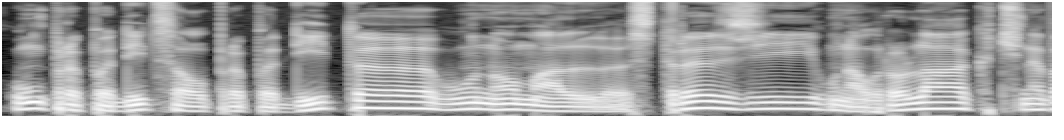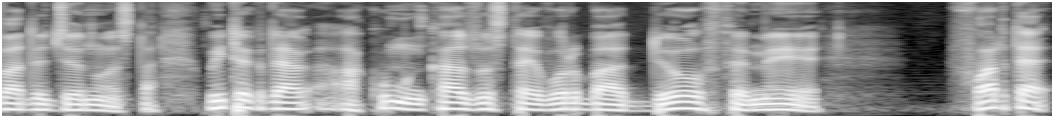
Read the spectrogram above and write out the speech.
un prăpădit sau o prăpădită, un om al străzii, un aurolac, cineva de genul ăsta. Uite că de acum în cazul ăsta e vorba de o femeie foarte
